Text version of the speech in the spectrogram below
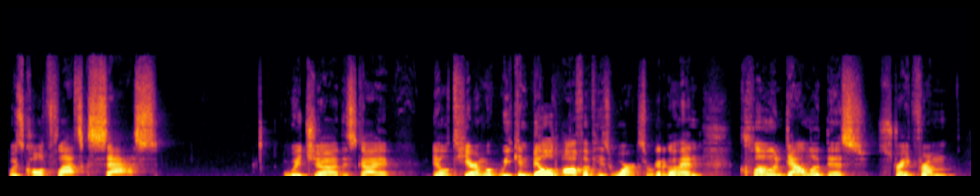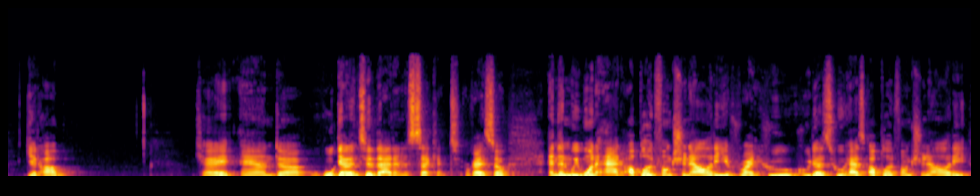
was called Flask SaaS, which uh, this guy built here. And we can build off of his work. So we're gonna go ahead and clone, download this straight from GitHub. Okay, and uh, we'll get into that in a second. Okay, so and then we want to add upload functionality, right? Who who does who has upload functionality?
